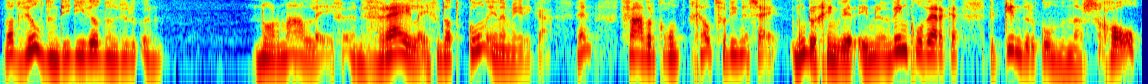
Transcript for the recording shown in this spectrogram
Wat wilden die? Die wilden natuurlijk een normaal leven, een vrij leven. Dat kon in Amerika. vader kon geld verdienen. Zij, moeder ging weer in een winkel werken. De kinderen konden naar school.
